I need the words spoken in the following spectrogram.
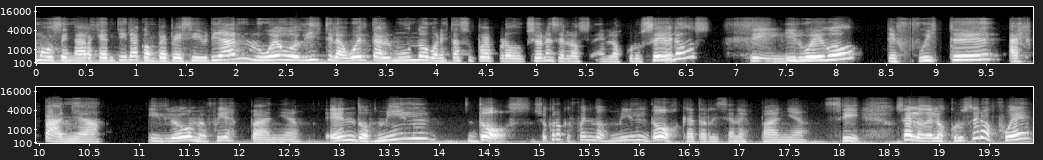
Estábamos en Argentina con Pepe Cibrián, luego diste la vuelta al mundo con estas superproducciones en los, en los cruceros. Sí. Y luego te fuiste a España. Y luego me fui a España en 2002. Yo creo que fue en 2002 que aterricé en España. Sí. O sea, lo de los cruceros fue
